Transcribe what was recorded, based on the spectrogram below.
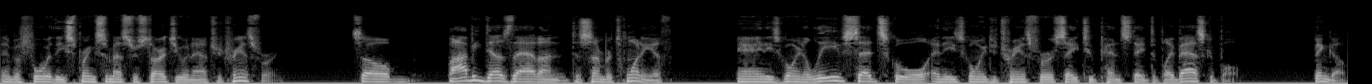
And before the spring semester starts, you announce you're transferring. So Bobby does that on December 20th, and he's going to leave said school and he's going to transfer, say, to Penn State to play basketball. Bingo.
